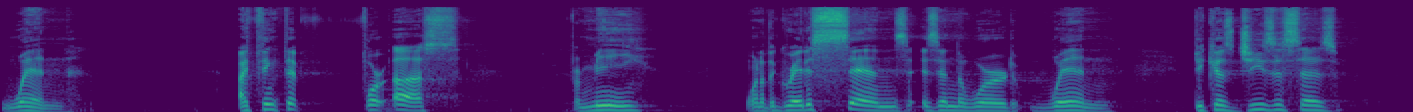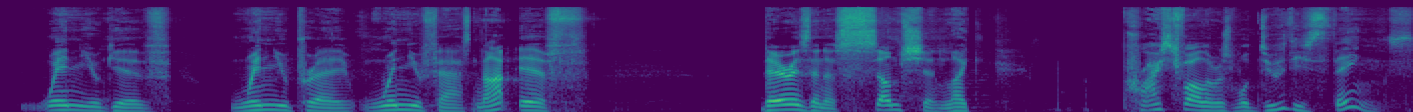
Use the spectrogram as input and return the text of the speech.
when. I think that for us, for me, one of the greatest sins is in the word when, because Jesus says, when you give, when you pray, when you fast, not if. There is an assumption like Christ followers will do these things.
